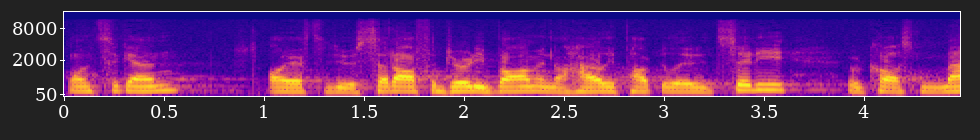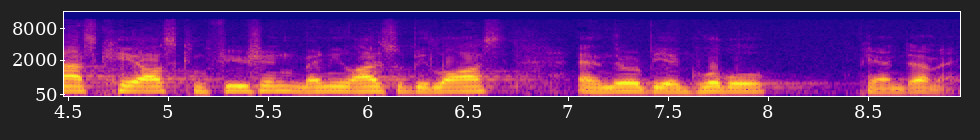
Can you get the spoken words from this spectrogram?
Once again, all you have to do is set off a dirty bomb in a highly populated city. It would cause mass chaos, confusion, many lives would be lost, and there would be a global pandemic.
